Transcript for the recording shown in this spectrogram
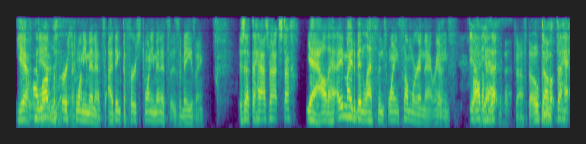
Yeah. I yeah, love the first yeah. 20 minutes. I think the first 20 minutes is amazing. Is that the hazmat stuff? Yeah, all the it might have been less than 20, somewhere in that range. Yeah. all the yeah. that- hazmat stuff, the opening. the, the, ha-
